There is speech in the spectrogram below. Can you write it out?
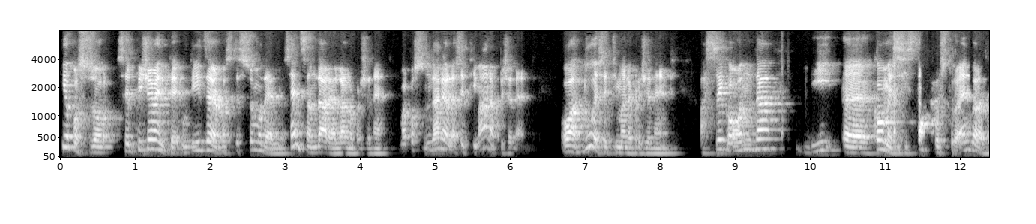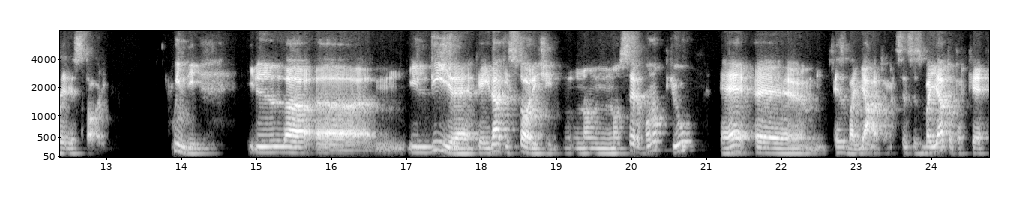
io posso semplicemente utilizzare lo stesso modello senza andare all'anno precedente, ma posso andare alla settimana precedente o a due settimane precedenti, a seconda di eh, come si sta costruendo la serie storica. Quindi il, uh, il, dire che i dati storici non, non servono più è, eh, è, sbagliato, nel senso è sbagliato perché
